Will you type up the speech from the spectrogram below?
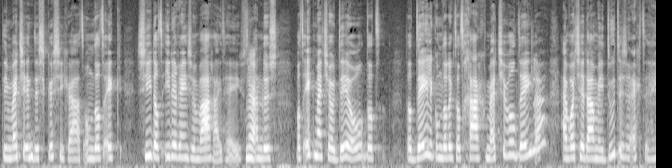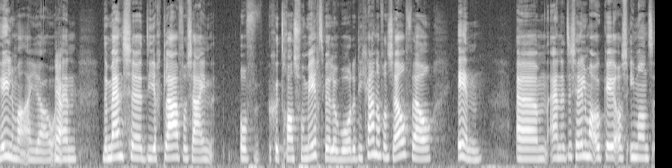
die met je in discussie gaat, omdat ik zie dat iedereen zijn waarheid heeft. Ja. En dus wat ik met jou deel, dat, dat deel ik omdat ik dat graag met je wil delen. En wat je daarmee doet, is echt helemaal aan jou. Ja. En de mensen die er klaar voor zijn of getransformeerd willen worden, die gaan er vanzelf wel in. Ehm, en het is helemaal oké als iemand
